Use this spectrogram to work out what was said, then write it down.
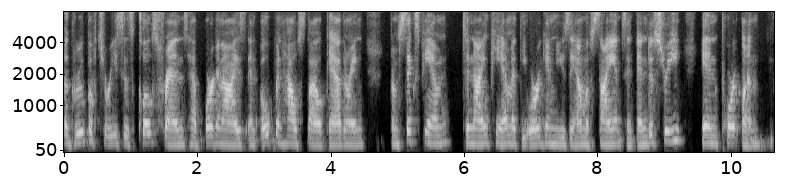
A group of Therese's close friends have organized an open house style gathering from 6 p.m. to 9 p.m. at the Oregon Museum of Science and Industry in Portland.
